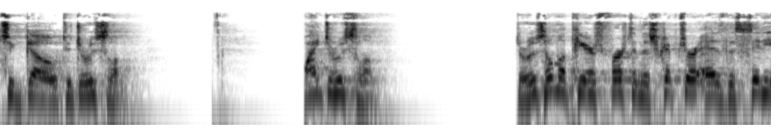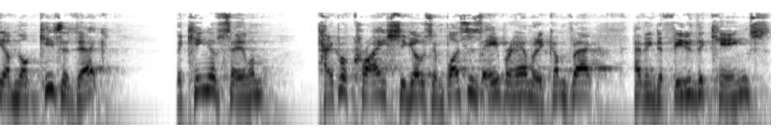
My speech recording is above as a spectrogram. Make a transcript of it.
to go to Jerusalem. Why Jerusalem? Jerusalem appears first in the scripture as the city of Melchizedek, the king of Salem, type of Christ. He goes and blesses Abraham when he comes back, having defeated the kings.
